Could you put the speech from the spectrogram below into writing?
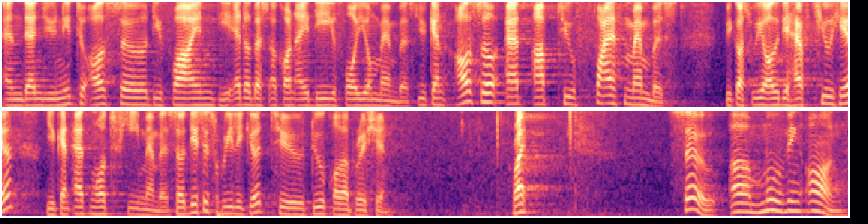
And then you need to also define the AWS account ID for your members. You can also add up to five members because we already have two here. You can add more three members. So this is really good to do collaboration, right? So uh, moving on,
